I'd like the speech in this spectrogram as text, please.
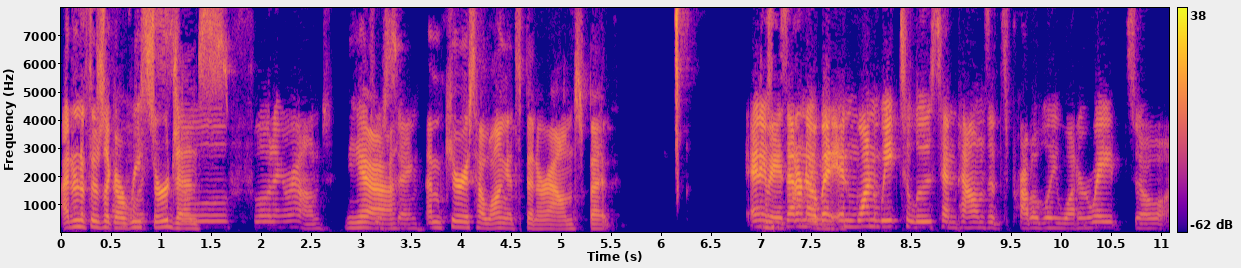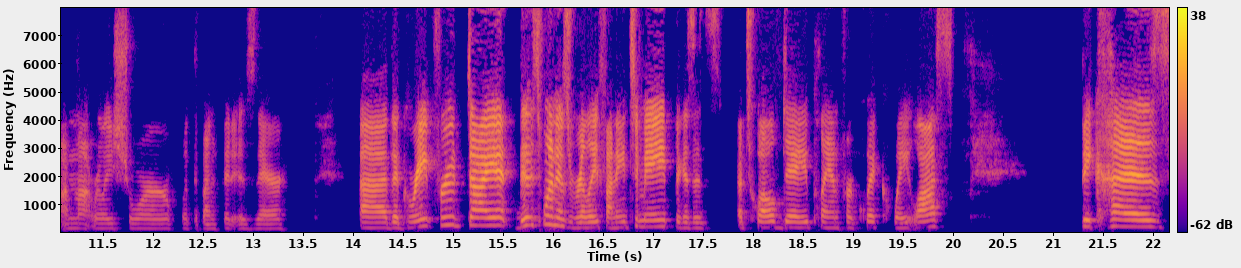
I don't know if there's like oh, a resurgence floating around. Yeah. I'm curious how long it's been around, but anyways, I don't know. But in one week to lose 10 pounds, it's probably water weight. So I'm not really sure what the benefit is there. Uh, the grapefruit diet, this one is really funny to me because it's a 12 day plan for quick weight loss because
